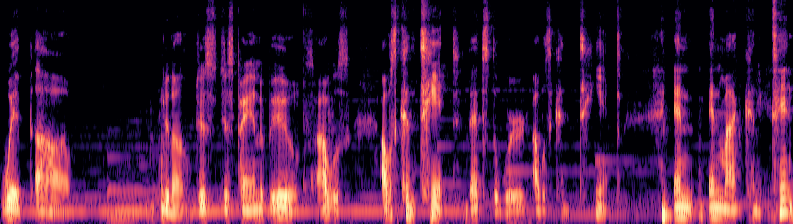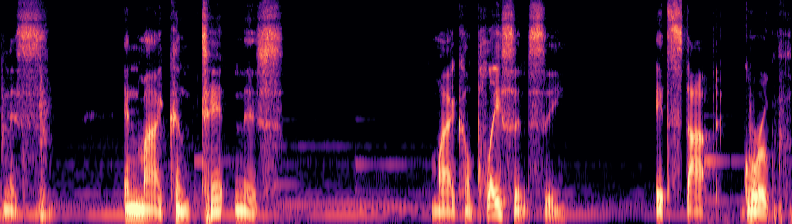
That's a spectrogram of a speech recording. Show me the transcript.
with um, you know, just just paying the bills. I was I was content. That's the word. I was content. And and my contentness and my contentness my complacency it stopped growth.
